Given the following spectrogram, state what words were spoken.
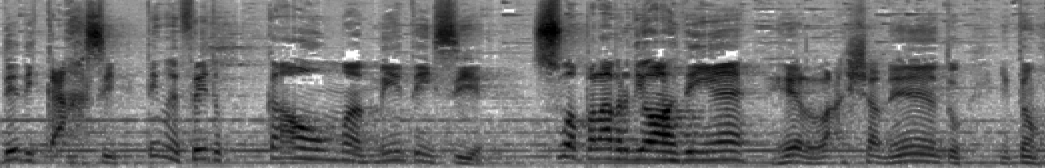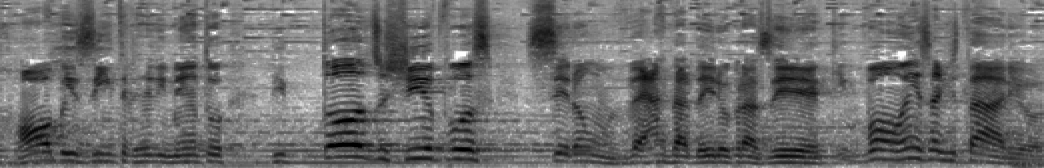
dedicar-se tem um efeito calmamente em si. Sua palavra de ordem é relaxamento. Então, hobbies e entretenimento de todos os tipos serão um verdadeiro prazer. Que bom, hein, Sagitário?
